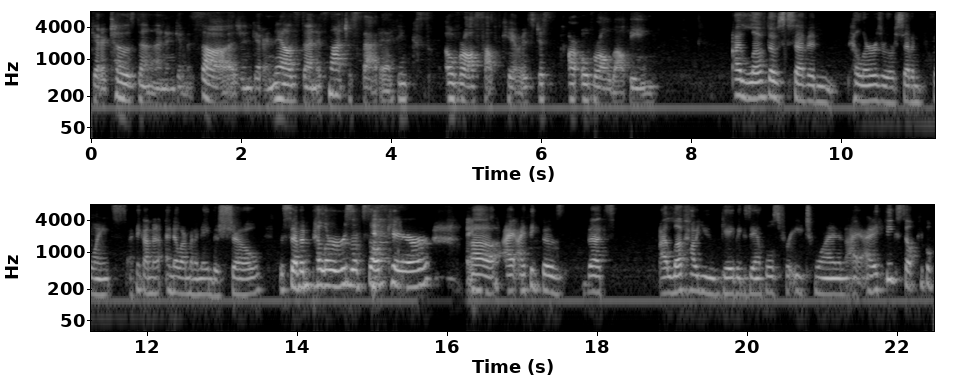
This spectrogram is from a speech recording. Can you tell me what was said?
get our toes done and get a massage and get our nails done. It's not just that. I think overall self care is just our overall well being. I love those seven pillars or those seven points. I think I'm. Gonna, I know I'm going to name the show the seven pillars of self care. uh, I, I think those that's I love how you gave examples for each one. And I, I think so people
